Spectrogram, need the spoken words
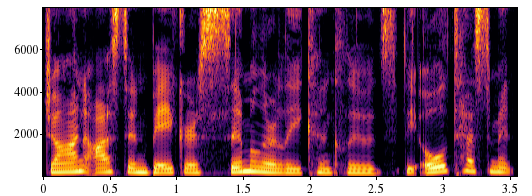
John Austin Baker similarly concludes the Old Testament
